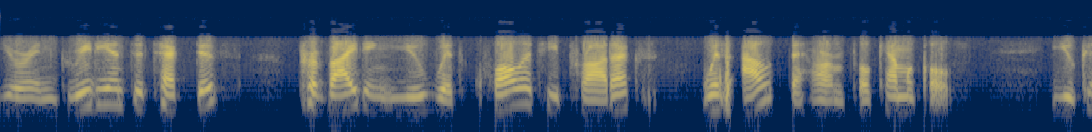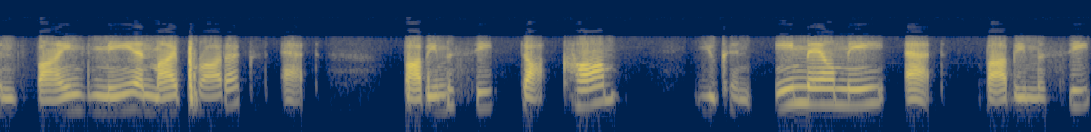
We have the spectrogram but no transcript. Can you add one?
your ingredient detective, providing you with quality products without the harmful chemicals. You can find me and my products at bobbiemesite.com. You can email me at bobbiemesite.phe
